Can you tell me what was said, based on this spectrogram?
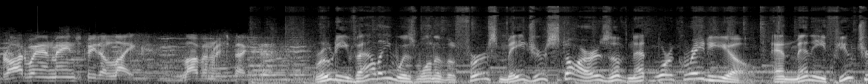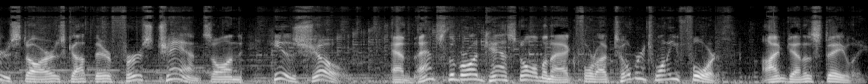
Broadway and Main Street alike, love and respect her. Rudy Vallée was one of the first major stars of network radio, and many future stars got their first chance on his show. And that's the Broadcast Almanac for October 24th. I'm Dennis Daily.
